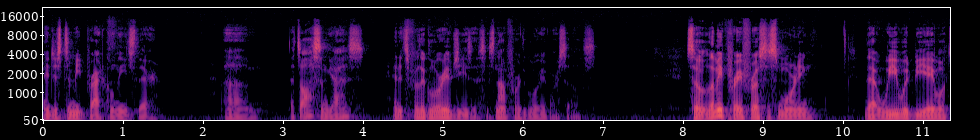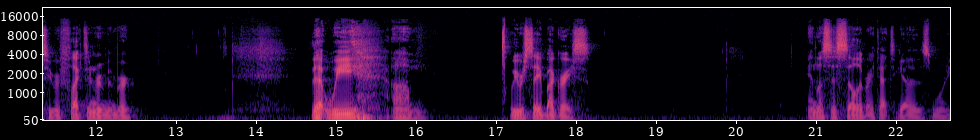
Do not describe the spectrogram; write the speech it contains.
and just to meet practical needs there. Um, That's awesome, guys. And it's for the glory of Jesus, it's not for the glory of ourselves. So let me pray for us this morning that we would be able to reflect and remember that we, um, we were saved by grace. And let's just celebrate that together this morning.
